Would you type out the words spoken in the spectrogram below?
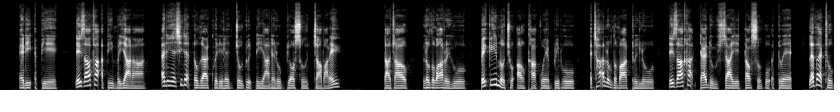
။အဲ့ဒီအပြင်နေစားခအပြင်မရတာအန္တရာယ်ရှိတဲ့လုပ်ငန်းခွင်တွေလည်းကြုံတွေ့နေရတယ်လို့ပြောဆိုကြပါတယ်။ဒါကြောင့်အလုပ်သမားတွေကိုဘေကင်းလို့ချိုအောင်ကာကွယ်ပေးဖို့အခြားအလုပ်သမားတွေလိုနေစားခတန်းတူရှာရည်တောင်းဆိုဖို့အတွက်လက်မှတ်ထိုး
